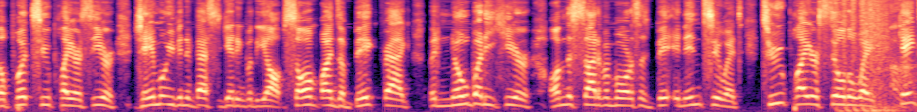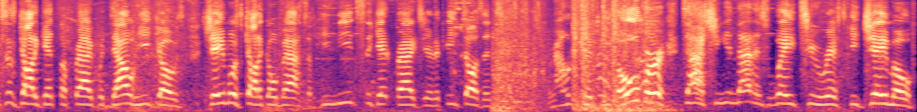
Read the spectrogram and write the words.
They'll put two players here. Jmoh even investigating with the op. Psalm finds a big frag, but nobody here on the side of Immortals has bitten into it. Two players still the way. Genghsta's got to get the frag, but down he goes. Jmoh's got to go massive. He needs to get frags here, and if he doesn't, round could be over. Dashing in, that is way too risky. Jmoh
